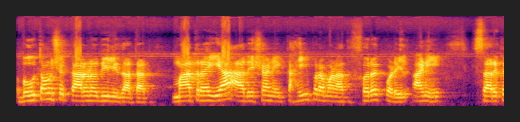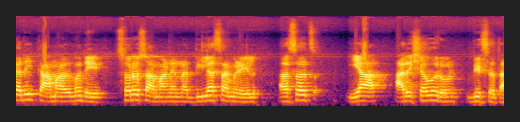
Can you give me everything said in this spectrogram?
बहुतांश कारणं दिली जातात. मात्र या आदेशाने काही प्रमाणात फरक पडेल आणि सरकारी कामामध्ये सर्वसामान्यांना दिलासा मिळेल असंच या आदेशावरून दिसत आहे.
